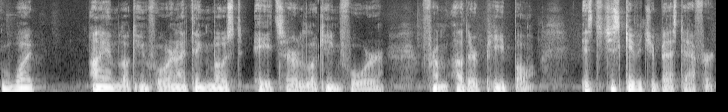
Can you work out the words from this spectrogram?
what I am looking for, and I think most eights are looking for from other people, is to just give it your best effort,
